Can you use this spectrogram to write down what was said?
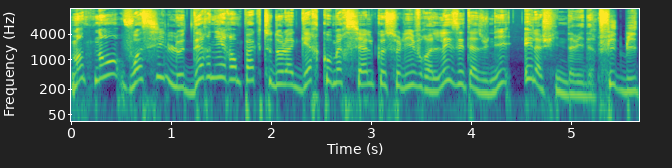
Maintenant, voici le dernier impact de la guerre commerciale que se livrent les États-Unis et la Chine, David. Fitbit,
